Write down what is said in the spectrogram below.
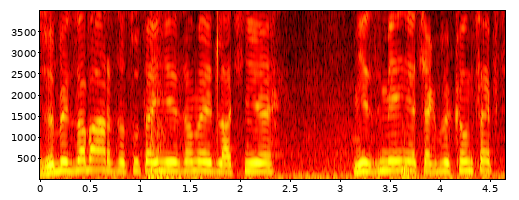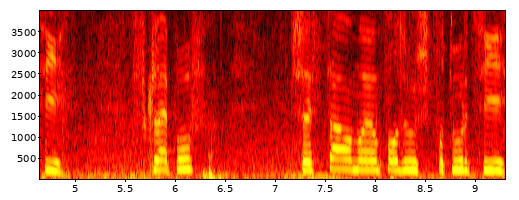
żeby za bardzo tutaj nie zamydlać, nie, nie zmieniać jakby koncepcji sklepów, przez całą moją podróż po Turcji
